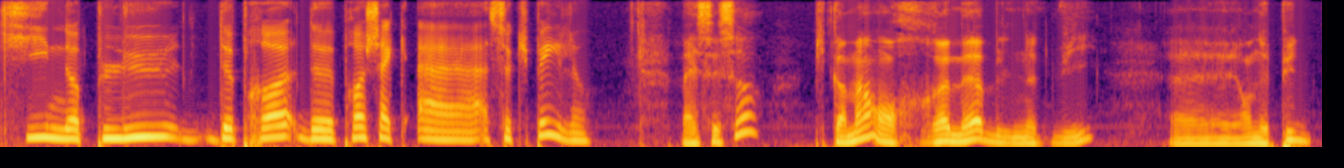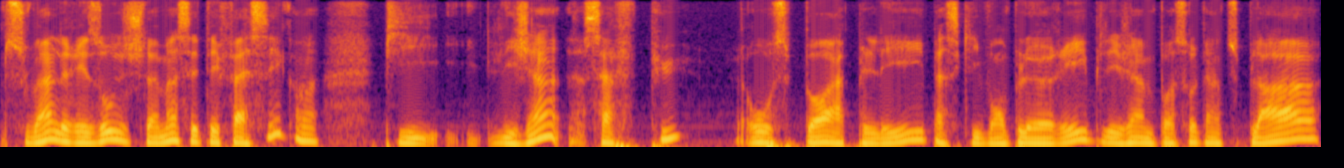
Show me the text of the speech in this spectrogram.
qui n'a plus de, pro, de proches à, à s'occuper. Là. Ben, c'est ça. Puis comment on remeuble notre vie? Euh, on a plus souvent le réseau justement s'est effacé. Puis les gens savent plus n'osent pas appeler parce qu'ils vont pleurer, puis les gens n'aiment pas ça quand tu pleures.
